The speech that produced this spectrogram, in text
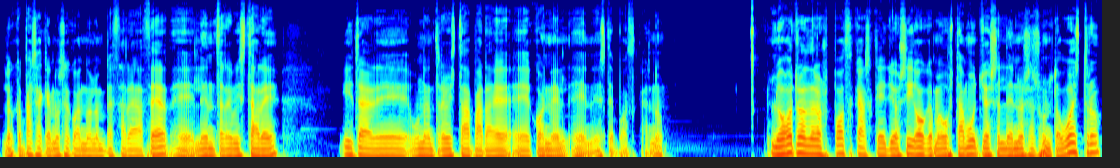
lo que pasa que no sé cuándo lo empezaré a hacer, eh, le entrevistaré y traeré una entrevista para, con él en este podcast. ¿no? Luego otro de los podcasts que yo sigo que me gusta mucho es el de No es Asunto Vuestro,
